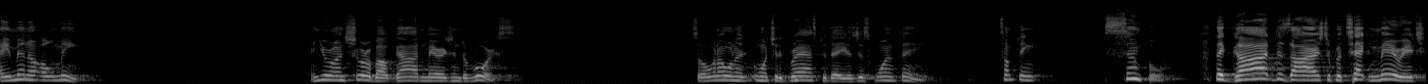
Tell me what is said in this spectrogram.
Amen or oh me and you're unsure about God, marriage, and divorce. So, what I want, to, want you to grasp today is just one thing something simple that God desires to protect marriage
